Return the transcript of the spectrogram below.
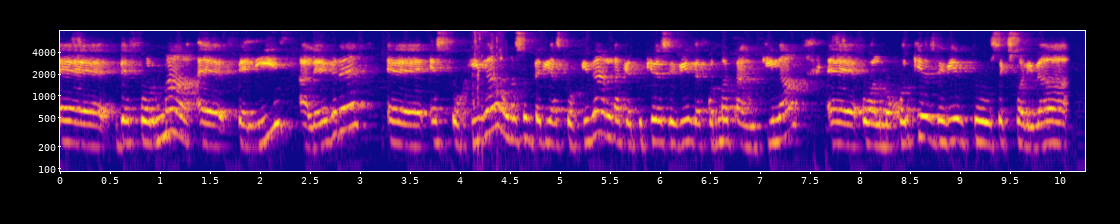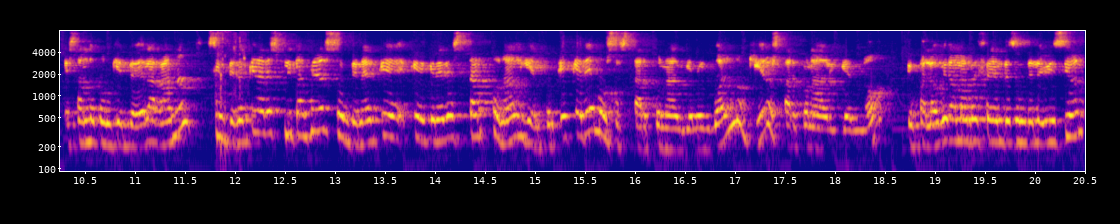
eh, de forma eh, feliz, alegre, eh, escogida, una soltería escogida en la que tú quieres vivir de forma tranquila o a lo mejor quieres vivir tu sexualidad estando con quien te dé la gana, sin tener que dar explicaciones, sin tener que, querer estar con alguien. ¿Por qué queremos estar con alguien? Igual no quiero estar con alguien, ¿no? Que ojalá hubiera más referentes en televisión,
